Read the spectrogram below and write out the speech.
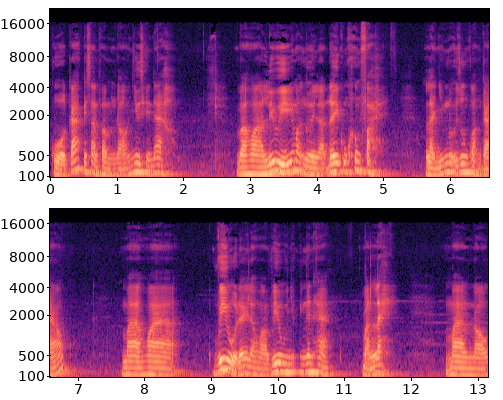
của các cái sản phẩm đó như thế nào. Và hòa lưu ý với mọi người là đây cũng không phải là những nội dung quảng cáo. Mà hòa view ở đây là hòa view những cái ngân hàng bán lẻ, mà nó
